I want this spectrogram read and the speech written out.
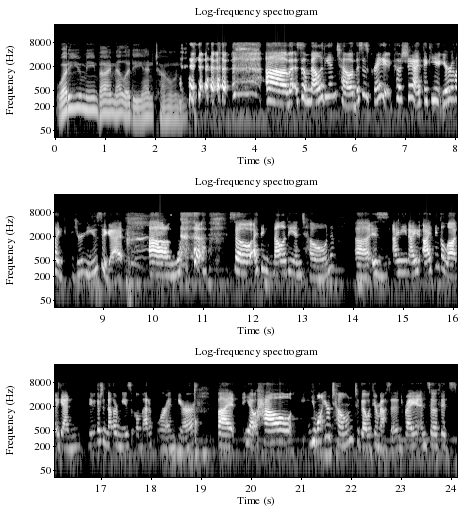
What do you mean by melody and tone? um, so melody and tone. This is great, Coach Jay. I think you, you're like you're using it. Um, so I think melody and tone uh, is. I mean, I I think a lot. Again, maybe there's another musical metaphor in here, but you know how you want your tone to go with your message, right? And so if it's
